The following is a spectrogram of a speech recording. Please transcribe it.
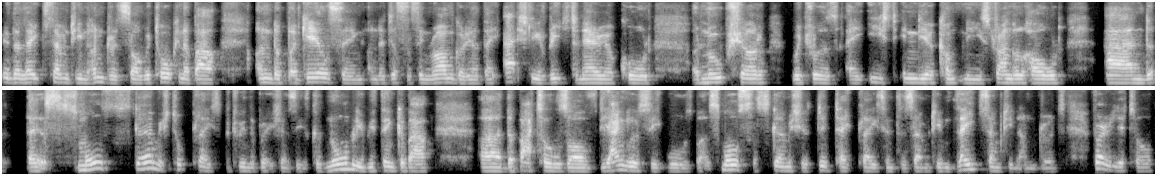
in the late 1700s. So we're talking about under Baghel Singh, under Jassa Singh Ramgarhia, they actually reached an area called Anupshahr, which was a East India Company stranglehold, and a small skirmish took place between the British and Sikhs because normally we think about uh, the battles of the Anglo-Sikh wars, but small skirmishes did take place into 17 late 1700s, very little.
